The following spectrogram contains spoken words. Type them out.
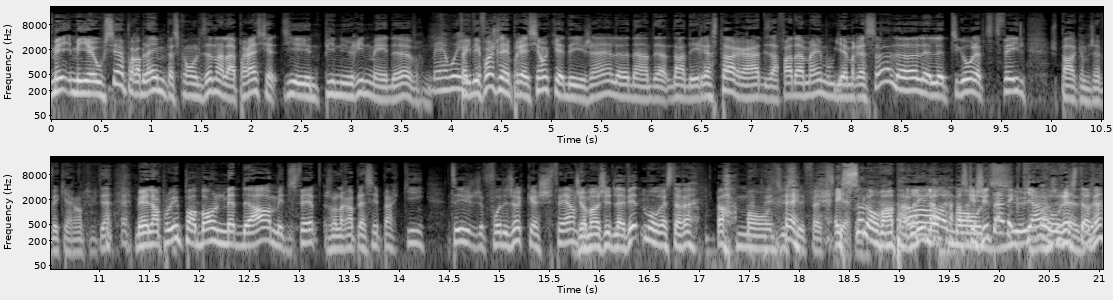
Mais mais il y a aussi un problème parce qu'on le disait dans la presse, il y a- il y, a une pénurie de main d'œuvre. Ben oui. Fait que des fois, j'ai l'impression qu'il y a des gens là, dans, dans, dans des restaurants, des affaires de même où ils aimeraient ça, là, le, le petit gars, ou la petite fille. Je parle comme j'avais 48 ans. mais l'employé pas bon de le mettre dehors, mais tu fais, je vais le remplacer par qui Tu sais, il faut déjà que je ferme. J'ai mangé de la vitre, moi, au restaurant. Ah mon Dieu, c'est fatigant. Et ça, là, on va en parler, Oh, là. Parce que j'étais avec. Pierre au restaurant.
